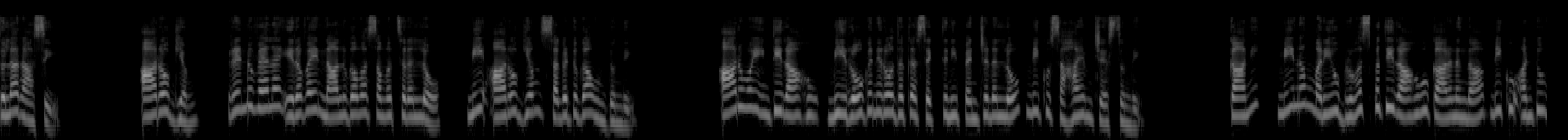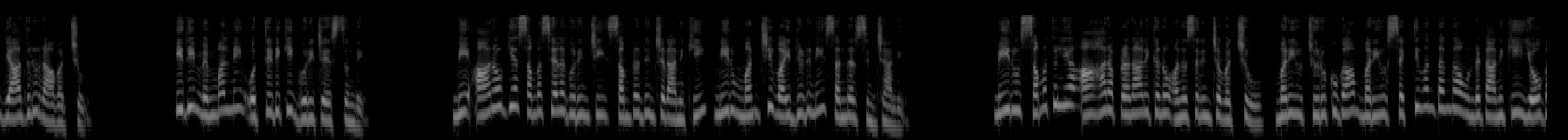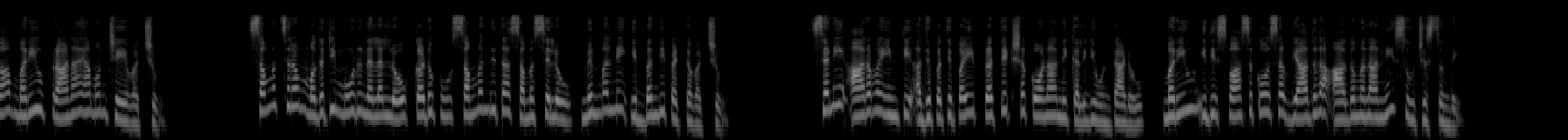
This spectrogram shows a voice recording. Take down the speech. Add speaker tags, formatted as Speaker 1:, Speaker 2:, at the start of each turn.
Speaker 1: తులరాశి. ఆరోగ్యం రెండు వేల ఇరవై నాలుగవ సంవత్సరంలో మీ ఆరోగ్యం సగటుగా ఉంటుంది. ఆరవ ఇంటి రాహు మీ రోగనిరోధక శక్తిని పెంచడంలో మీకు సహాయం చేస్తుంది. కాని మీనం మరియు బృహస్పతి రాహువు కారణంగా మీకు అంటూ వ్యాధులు రావచ్చు. ఇది మిమ్మల్ని ఒత్తిడికి గురిచేస్తుంది మీ ఆరోగ్య సమస్యల గురించి సంప్రదించడానికి మీరు మంచి వైద్యుడిని సందర్శించాలి. మీరు సమతుల్య ఆహార ప్రణాళికను అనుసరించవచ్చు మరియు చురుకుగా మరియు శక్తివంతంగా ఉండటానికి యోగా మరియు ప్రాణాయామం చేయవచ్చు. సంవత్సరం మొదటి మూడు నెలల్లో కడుపు సంబంధిత సమస్యలు మిమ్మల్ని ఇబ్బంది పెట్టవచ్చు. శని ఆరవ ఇంటి అధిపతిపై ప్రత్యక్ష కోణాన్ని కలిగి ఉంటాడు. మరియు ఇది శ్వాసకోశ వ్యాధుల ఆగమనాన్ని సూచిస్తుంది.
